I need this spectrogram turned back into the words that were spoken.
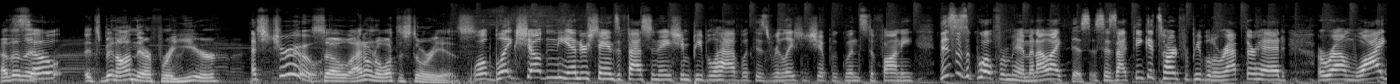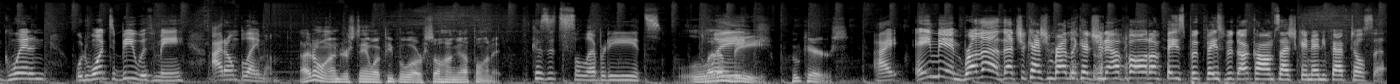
Other than so- it's been on there for a year, That's true. so I don't know what the story is. well, Blake Shelton, he understands the fascination people have with his relationship with Gwen Stefani. This is a quote from him, and I like this. It says, I think it's hard for people to wrap their head around why Gwen would want to be with me. I don't blame him. I don't understand why people are so hung up on it. Because it's celebrity, it's Let them be. Who cares? I Amen, brother. That's your Cash and Bradley Country Now. Follow it on Facebook, facebook.com slash K95 Tulsa.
